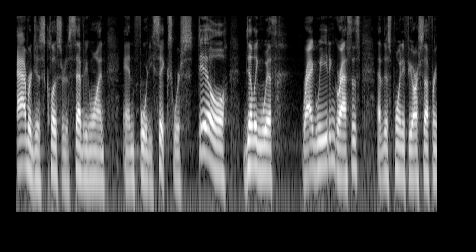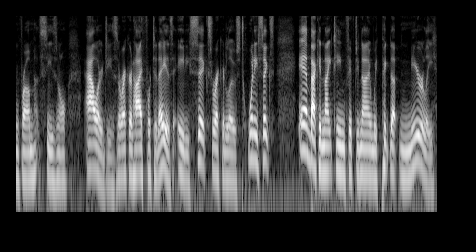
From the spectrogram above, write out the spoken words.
Average is closer to 71 and 46. We're still dealing with ragweed and grasses at this point if you are suffering from seasonal allergies. The record high for today is 86, record low is 26. And back in 1959, we picked up nearly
